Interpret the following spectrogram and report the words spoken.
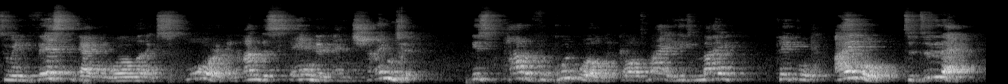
to investigate the world and explore it and understand it and change it is part of the good world that God's made. He's made people able to do that.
